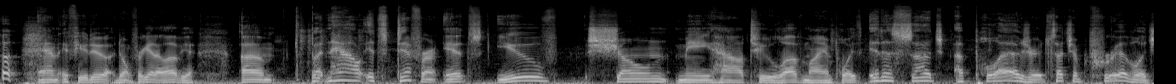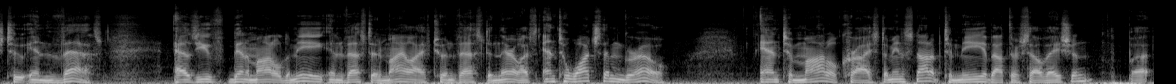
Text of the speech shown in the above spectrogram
and if you do, don't forget I love you. Um, but now it's different. It's you've shown me how to love my employees. It is such a pleasure. It's such a privilege to invest as you've been a model to me, invest in my life to invest in their lives and to watch them grow and to model Christ. I mean, it's not up to me about their salvation, but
